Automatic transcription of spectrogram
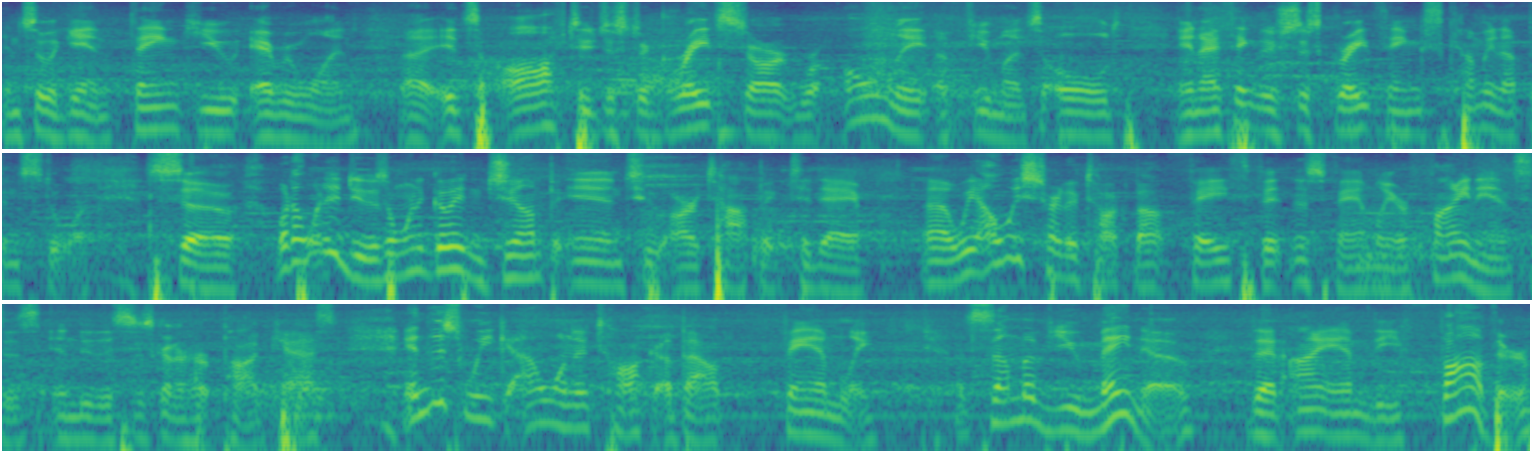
And so, again, thank you, everyone. Uh, it's off to just a great start. We're only a few months old, and I think there's just great things coming up in store. So, what I want to do is I want to go ahead and jump into our topic today. Uh, we always try to talk about faith, fitness, family, or finances in the This Is Gonna Hurt podcast. And this week, week I want to talk about family. Some of you may know that I am the father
